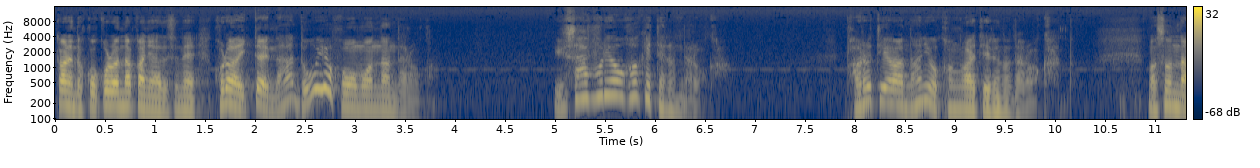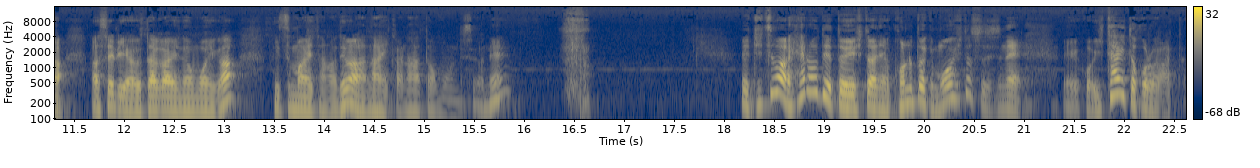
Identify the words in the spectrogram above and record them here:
彼の心の中にはですね、これは一体どういう訪問なんだろうか。揺さぶりをかけてるんだろうか。パルティアは何を考えているのだろうかと。まあ、そんな焦りや疑いの思いがいつまいたのではないかなと思うんですよね。で実はヘロデという人にはこの時もう一つですね、えー、こう痛いところがあった。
